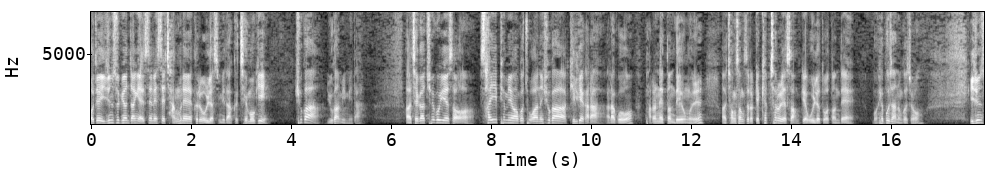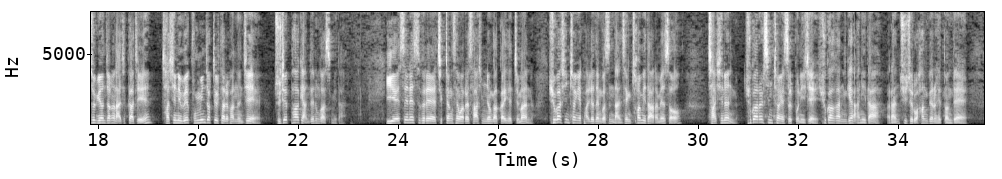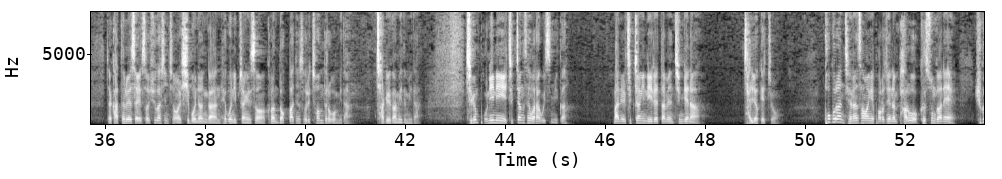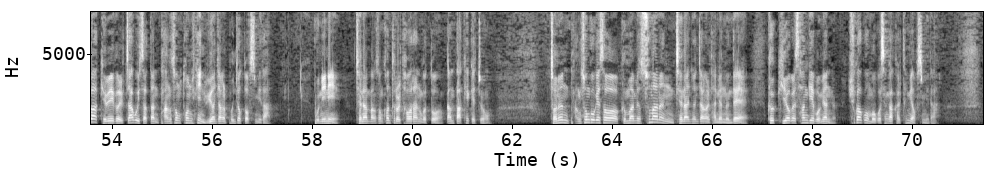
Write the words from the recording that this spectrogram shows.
어제 이준숙 위원장이 SNS에 장문의 글을 올렸습니다. 그 제목이 휴가 유감입니다. 아, 제가 최고위에서 사의 표명하고 좋아하는 휴가 길게 가라 라고 발언했던 내용을 어, 정성스럽게 캡처를 해서 함께 올려두었던데 뭐 해보자는 거죠. 이준숙 위원장은 아직까지 자신이 왜 국민적 질타를 받는지 주제 파악이 안 되는 것 같습니다. 이 SNS 글에 직장 생활을 40년 가까이 했지만 휴가 신청에 반려된 것은 난생 처음이다라면서 자신은 휴가를 신청했을 뿐이지 휴가 간 게 아니다라는 취지로 항변을 했던데 자, 같은 회사에서 휴가 신청을 15년간 해본 입장에서 그런 넋 빠진 소리 처음 들어봅니다. 자괴감이 듭니다. 지금 본인이 직장 생활하고 있습니까? 만일 직장인이 일했다면 징계나 잘렸겠죠. 폭우란 재난 상황이 벌어지는 바로 그 순간에 휴가 계획을 짜고 있었던 방송통신위원장을 본 적도 없습니다. 본인이 재난방송 컨트롤 타워라는 것도 깜빡했겠죠. 저는 방송국에서 근무하면서 수많은 재난 현장을 다녔는데 그 기억을 상기해 보면 휴가고 뭐고 생각할 틈이 없습니다.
